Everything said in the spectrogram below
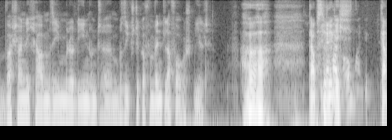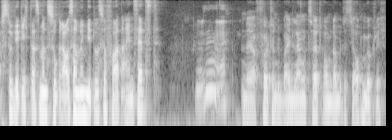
Wahrscheinlich haben sie Melodien und äh, Musikstücke vom Wendler vorgespielt. glaubst du wirklich, glaubst du wirklich, dass man so grausame Mittel sofort einsetzt? Naja, Foltern über einen langen Zeitraum, damit ist ja auch möglich.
